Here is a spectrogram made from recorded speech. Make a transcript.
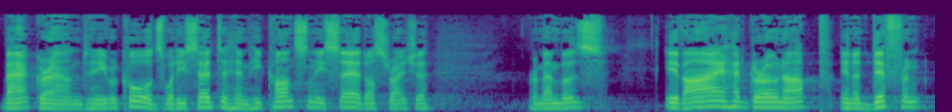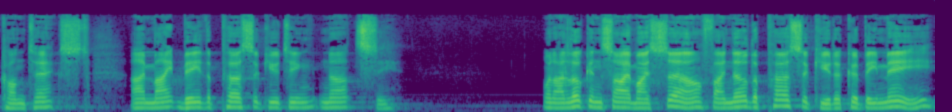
background, and he records what he said to him. He constantly said, Oestreicher remembers, if I had grown up in a different context, I might be the persecuting Nazi. When I look inside myself, I know the persecutor could be me,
